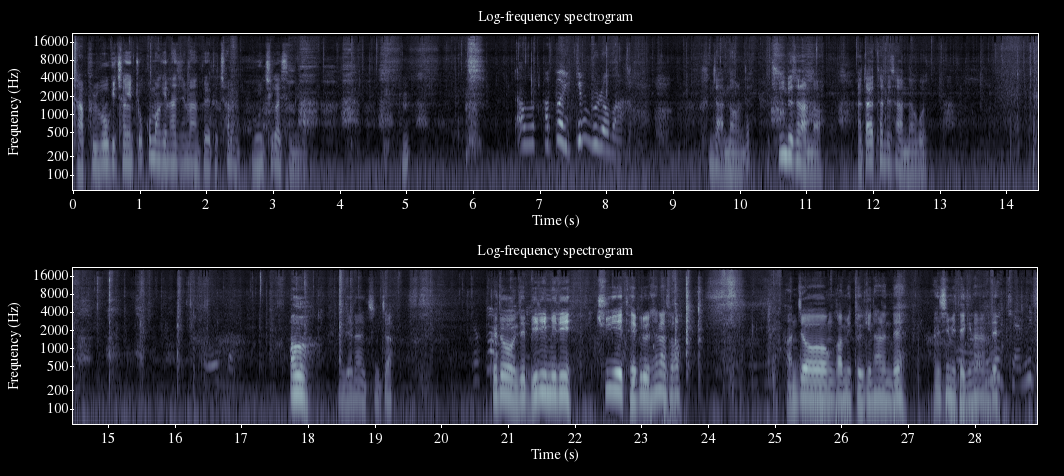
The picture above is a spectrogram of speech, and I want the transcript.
자 불보기 창이 조그마긴 하지만 그래도 참 운치가 있습니다 아빠 있긴 물어봐 이제 안 나오는데? 추운 데서는 안 나와. 아, 따뜻한 데서 안 나오고. 어우, 이제는 진짜. 그래도 이제 미리미리 추위에 대비를 해놔서 안정감이 들긴 하는데, 안심이 되긴 하는데, 재밌다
